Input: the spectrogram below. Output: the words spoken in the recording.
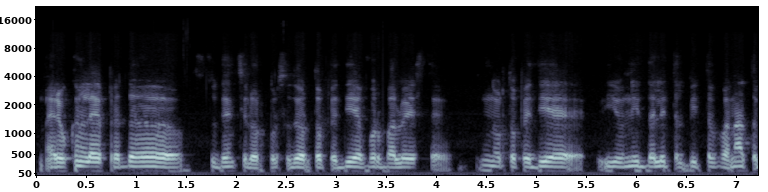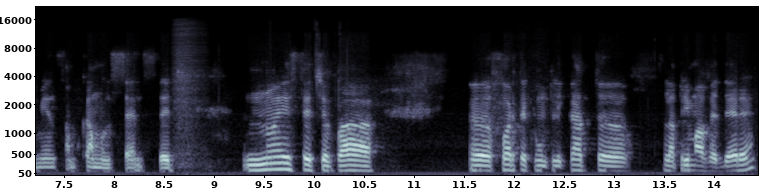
mereu când le predă studenților cursul de ortopedie, vorba lui este în ortopedie you need a little bit of anatomy and some common sense. Deci nu este ceva uh, foarte complicat uh, la prima vedere,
